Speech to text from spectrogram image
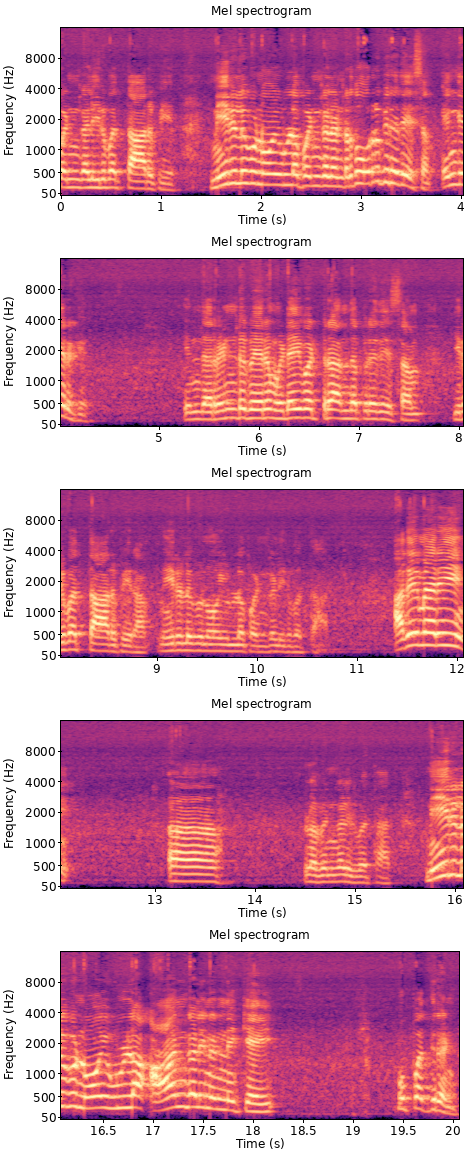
பெண்கள் இருபத்தாறு பேர். நீரிழிவு நோய் உள்ள பெண்கள்ன்றது ஒரு பிரதேசம். எங்கே இருக்குது இந்த ரெண்டு பேரும் இடைவெற்ற அந்த பிரதேசம். இருபத்தாறு பேராம் நீரிழிவு நோய் உள்ள பெண்கள் இருபத்தாறு. அதே மாதிரி உள்ள பெண்கள் இருபத்தாறு. நீரிழிவு நோய் உள்ள ஆண்களின் எண்ணிக்கை முப்பத்தி ரெண்டு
